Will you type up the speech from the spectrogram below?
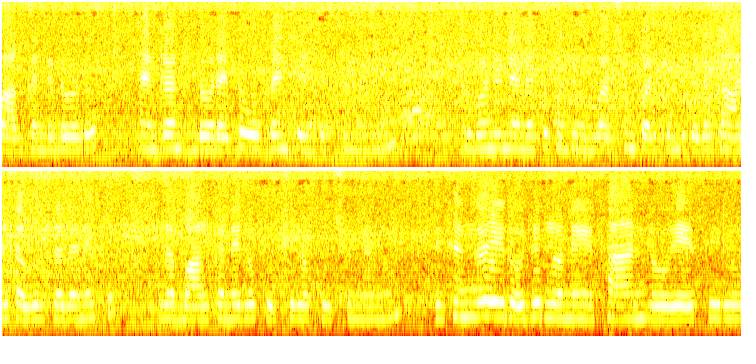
బాల్కనీ డోర్ ఎంట్రన్స్ డోర్ అయితే ఓపెన్ చేసేస్తున్నాము. ఇవ్వండి నేనైతే కొంచెం వర్షం పడుతుంది కదా గాలి తగులుతుంది అనేసి ఇలా బాల్కనీలో కుర్చీలో కూర్చున్నాను. నిజంగా ఈ రోజుల్లోనే ఫ్యాన్లు ఏసీలు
